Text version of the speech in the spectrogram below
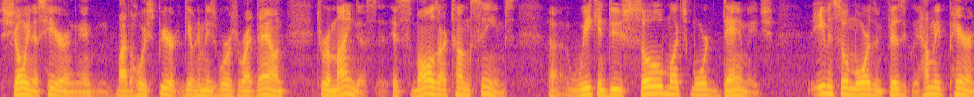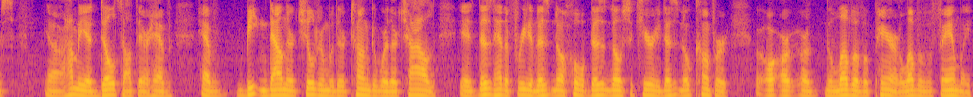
showing us here, and, and by the Holy Spirit giving him these words to write down, to remind us, as small as our tongue seems, uh, we can do so much more damage even so more than physically. How many parents Uh, how many adults out there have have beaten down their children with their tongue to where their child is, doesn't have the freedom, doesn't know hope, doesn't know security, doesn't know comfort or, or, or the love of a parent, the love of a family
